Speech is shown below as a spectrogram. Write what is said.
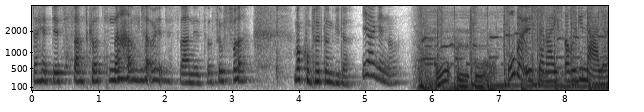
Da hätte ich jetzt 20 Katzen daheim, glaube ich, das war nicht so super. Man kommt halt dann wieder. Ja, genau. Oberösterreichs Originale.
